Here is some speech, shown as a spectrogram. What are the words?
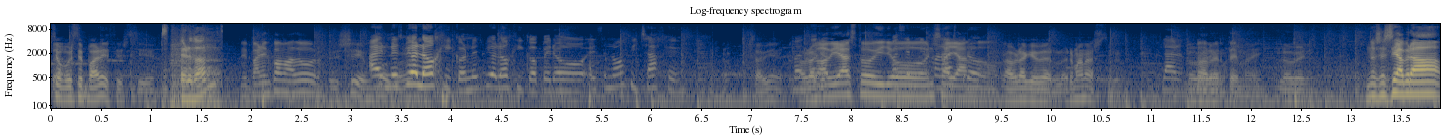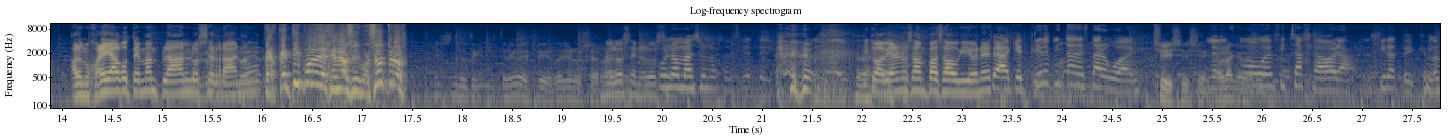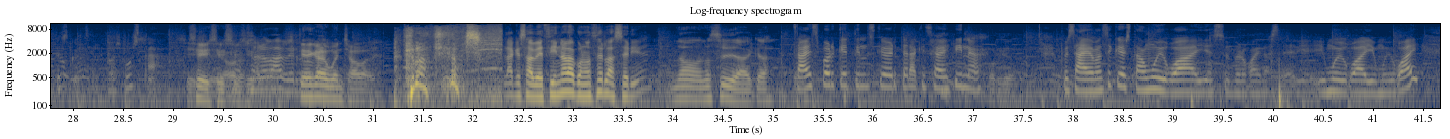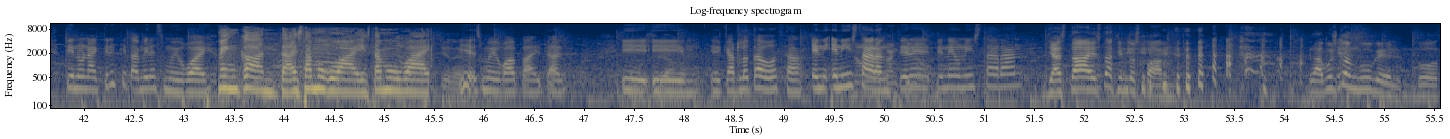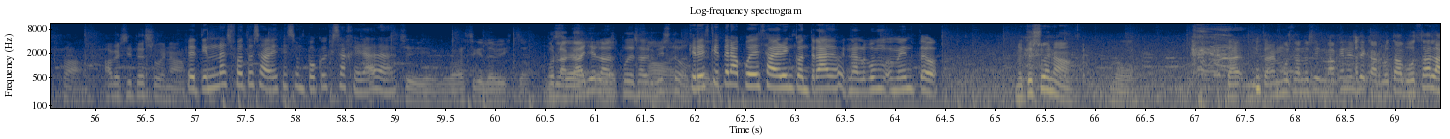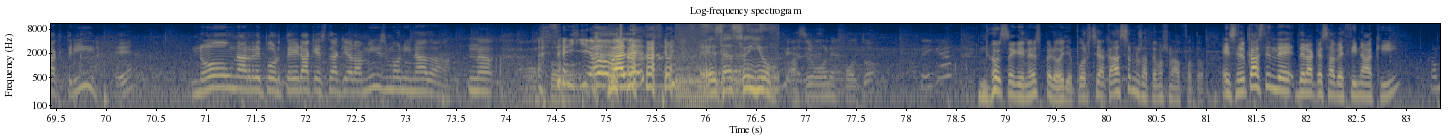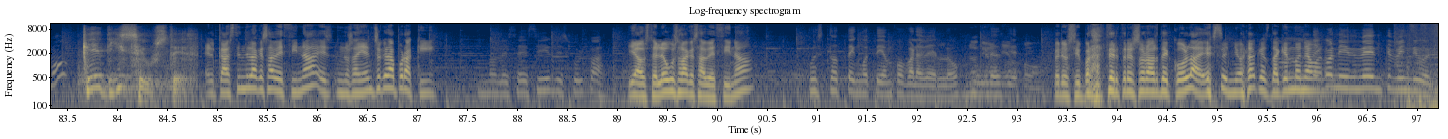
Sea, pues te pareces, tío. ¿Perdón? Me parezco a Amador. Sí, un A ver, no es ¿eh? biológico, no es biológico, pero es un nuevo fichaje. Está bien. Todavía estoy yo ensayando. habrá que verlo. Hermanastro. Claro. Lo Va a haber tema ahí. Lo veremos. No sé si habrá. A lo mejor hay algo tema en plan Los Rollo- Serrano. rollo- ¿Pero qué tipo de degenerados sois vosotros? Lo lo decir, rollo los serranos. No lo sé, no lo sé. Uno más uno son siete. Y todavía no nos han pasado guiones. Pero a que tiene pinta de estar guay. Sí, sí, sí. Le ves como buen fichaje ahora. Gírate, que no te escuchen. ¿Os gusta? Sí, sí, sí. sí. Solo va a verlo. Tiene que haber buen chaval. Gracias. La que se avecina, ¿la conoces la serie? No, no soy de acá. ¿Sabes por qué tienes que verte la que se avecina? ¿Por qué? Pues además de que está muy guay, es súper guay la serie. Y muy guay, y muy guay. Tiene una actriz que también es muy guay. Me encanta, está muy guay, está muy guay. ¿Quién Y es muy guapa y tal. Y, y- y Carlota Boza. En, en Instagram, tiene, tiene un Instagram. Ya está, está haciendo spam. La busco en Google. Boza. A ver si te suena. Pero tiene unas fotos a veces un poco exageradas. Sí, parece que lo he visto. ¿Por No la sé, calle en la- las puedes haber no, visto? la ¿Crees que te la puedes haber encontrado en algún momento? ¿No te suena? No. Está- Están mostrándose imágenes de Carlota Boza, la actriz, ¿eh? No una reportera que está aquí ahora mismo ni nada. No. soy Soy yo, ¿vale? Esa soy yo. ¿Hacemos una foto? No sé quién es, pero oye, por si acaso nos hacemos una foto. ¿Es el casting de, de la que se avecina aquí? ¿Qué dice usted? El casting de la que se avecina es- nos habían dicho que era por aquí. No le sé decir, disculpa. ¿Y a usted le gusta la que se avecina? Pues no tengo tiempo para verlo. Gracias. Pero sí para hacer tres horas de cola, ¿eh, señora? Que está aquí en Doña Manuela. Tengo ni 20 minutos.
